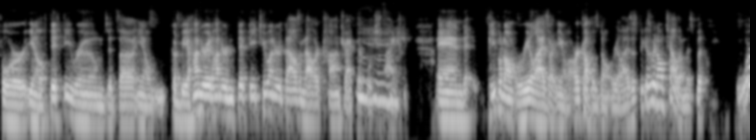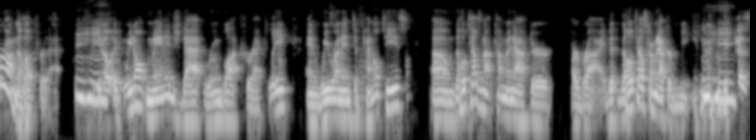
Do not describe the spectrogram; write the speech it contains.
for, you know, 50 rooms. It's a, you know, could be 100, 150, $200,000 contract that mm-hmm. we're signing. And people don't realize, our, you know, our couples don't realize this because we don't tell them this, but we're on the hook for that. Mm-hmm. You know, if we don't manage that room block correctly and we run into penalties, um, the hotel's not coming after our bride. The, the hotel's coming after me mm-hmm. because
